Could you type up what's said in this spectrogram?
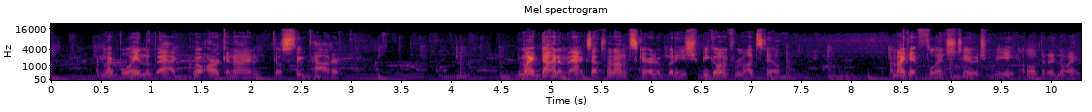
I have my boy in the back. Go Arcanine. Go Sleep Powder. He might Dynamax. That's what I'm scared of. But he should be going for Mudsdale. I might get flinched, too, which could be a little bit annoying.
